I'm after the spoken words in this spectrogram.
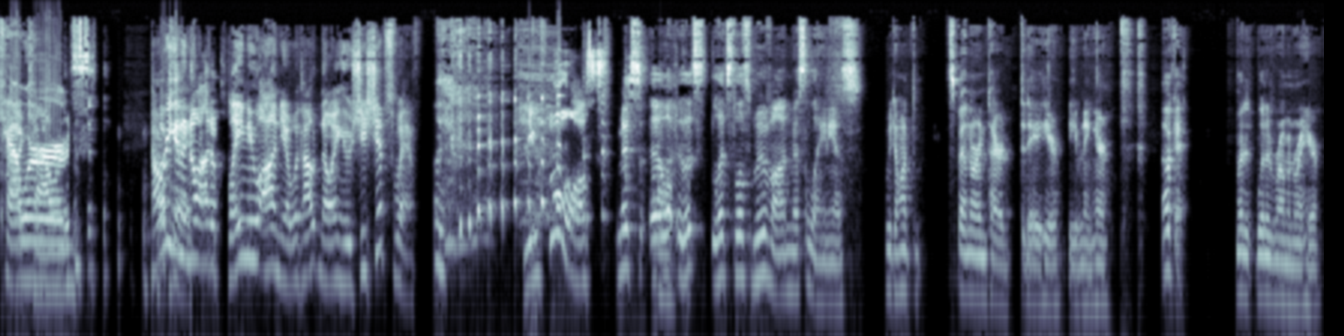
cowards. How are you going to know how to play new Anya without knowing who she ships with? You fools! Miss, uh, Oh. let's let's let's move on. Miscellaneous. We don't have to spend our entire day here, evening here. Okay. What did, what did Roman right here?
